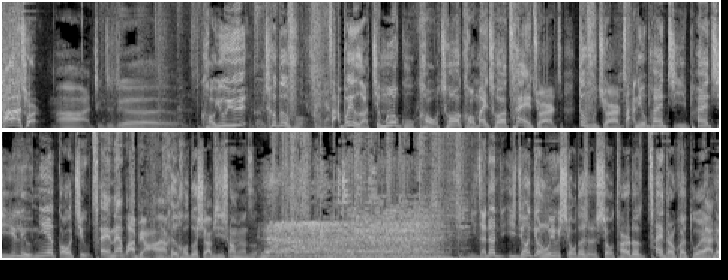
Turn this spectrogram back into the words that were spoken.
麻辣串儿啊，这个这个这个烤鱿鱼、臭豆腐、炸贝子、鸡蘑菇、烤肠、烤麦肠、菜卷儿、豆腐卷儿、炸牛排、鸡排、鸡柳、年糕、韭菜、南瓜饼啊，还有好多小皮上名字。你在这已经顶入一个小的小摊儿的菜单儿快多呀！这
